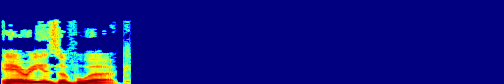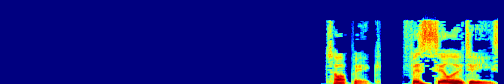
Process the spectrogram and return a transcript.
Areas of work Topic: Facilities.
